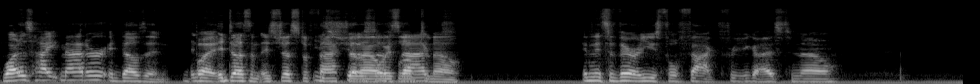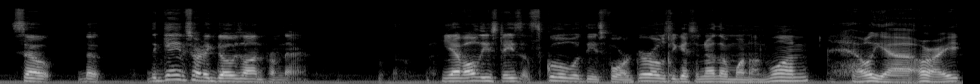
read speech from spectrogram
Why does height matter? It doesn't. But it doesn't. It's just a fact that I just always love to know. and it's a very useful fact for you guys to know. So the the game sort of goes on from there. You have all these days at school with these four girls. You get to know them one on one. Hell yeah. All right.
